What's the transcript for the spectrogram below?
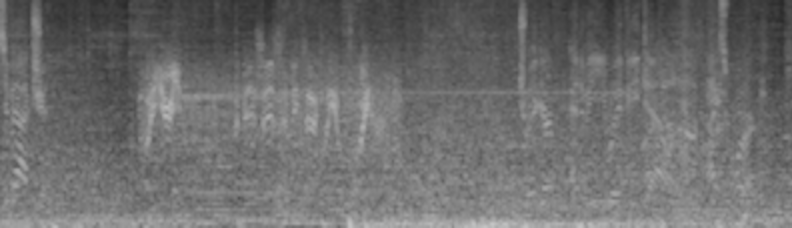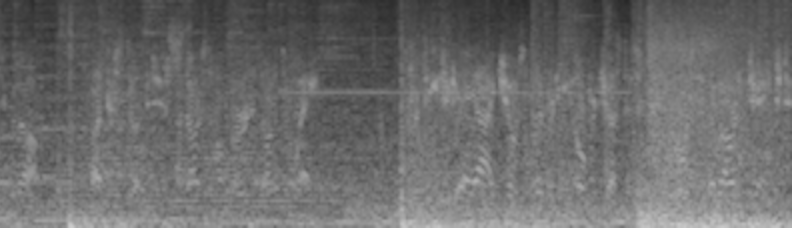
Take evasive action. I hear you, but this isn't exactly a fighter. Trigger, enemy UAV down. Nice work. Keep it up. Understood. Arsenal bird is on its way. Strategic AI chose liberty over justice. Courses have already changed.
